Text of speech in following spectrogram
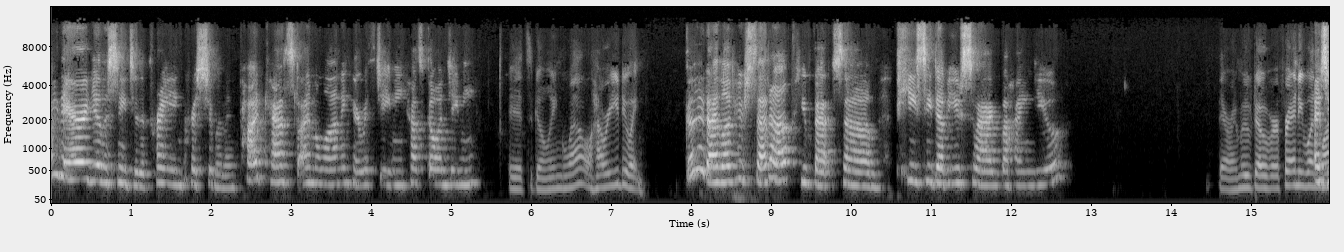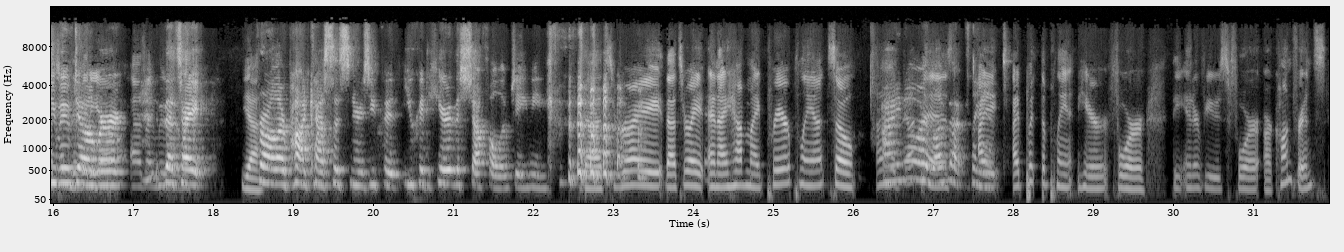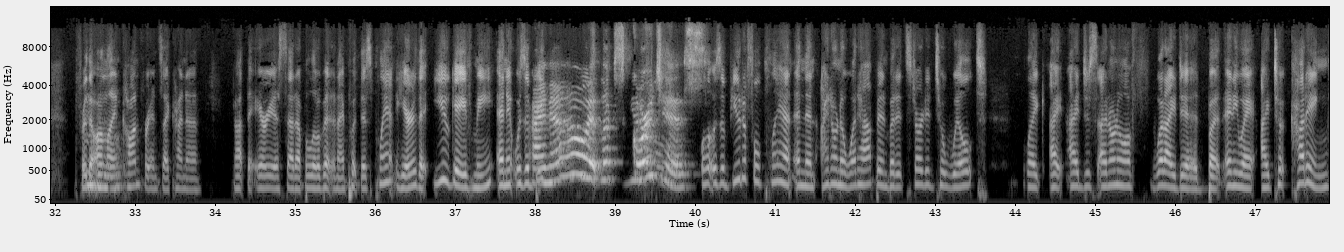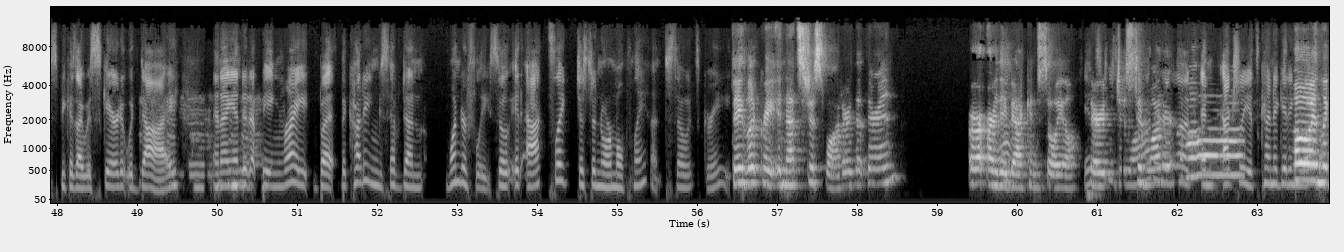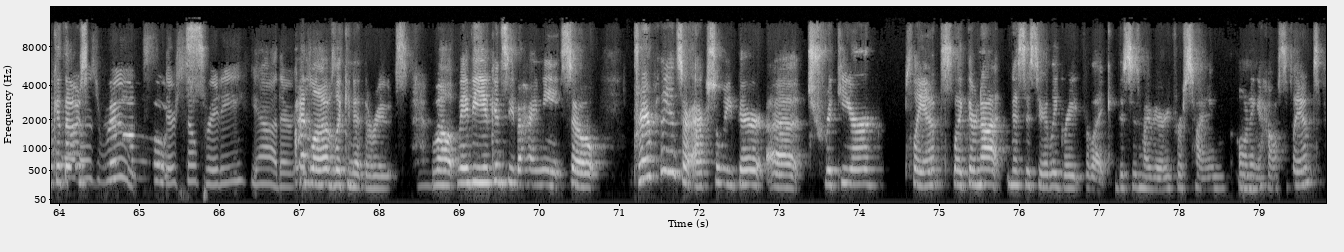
Hi there. You're listening to the Praying Christian Women podcast. I'm Alana here with Jamie. How's it going, Jamie? It's going well. How are you doing? Good. I love your setup. You've got some PCW swag behind you. There, I moved over for anyone as you moved video, over. Moved That's over. right. Yeah. For all our podcast listeners, you could you could hear the shuffle of Jamie. That's right. That's right. And I have my prayer plant. So I, I know. I love that plant. I, I put the plant here for the interviews for our conference, for the mm-hmm. online conference. I kind of got the area set up a little bit and I put this plant here that you gave me and it was a big, I know it looks gorgeous. Well, it was a beautiful plant and then I don't know what happened but it started to wilt like I I just I don't know if what I did but anyway I took cuttings because I was scared it would die mm-hmm. and I ended up being right but the cuttings have done wonderfully so it acts like just a normal plant so it's great. They look great and that's just water that they're in? Or are yeah. they back in soil? It's They're just, just water, in water. Oh. And actually, it's kind of getting. Oh, and look at those, those roots. roots. They're so pretty. Yeah, they're. I love looking at the roots. Well, maybe you can see behind me. So, prayer plants are actually they're uh, trickier plants. Like they're not necessarily great for like this is my very first time owning mm-hmm. a house plant,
